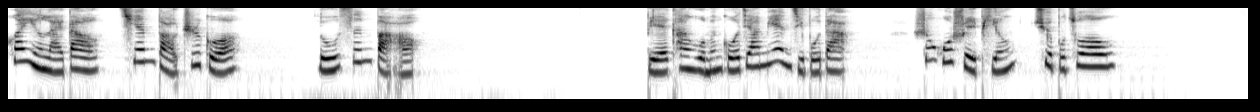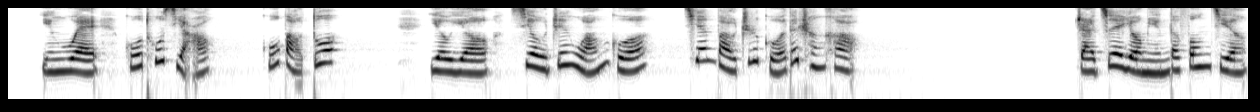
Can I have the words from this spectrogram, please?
欢迎来到千宝之国。卢森堡。别看我们国家面积不大，生活水平却不错哦。因为国土小，古堡多，又有“袖珍王国”“千宝之国”的称号。这儿最有名的风景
